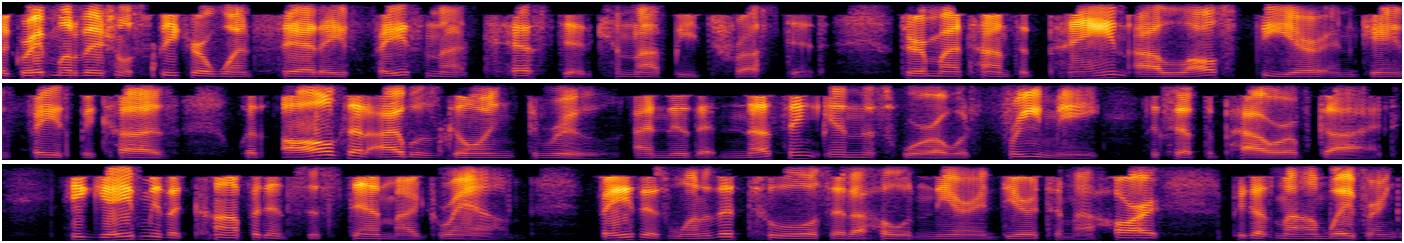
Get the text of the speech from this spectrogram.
a great motivational speaker once said, "A faith not tested cannot be trusted." During my times of pain, I lost fear and gained faith because with all that I was going through, I knew that nothing in this world would free me except the power of God. He gave me the confidence to stand my ground. Faith is one of the tools that I hold near and dear to my heart because my unwavering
